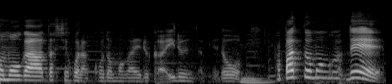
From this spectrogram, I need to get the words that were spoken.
友が私ほら子供がいるからいるんだけど、うん。パパ友で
